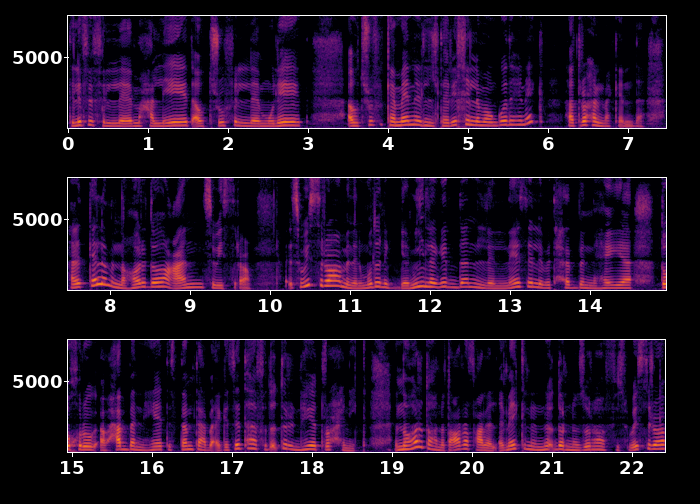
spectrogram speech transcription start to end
تلف في المحلات أو تشوف المولات أو تشوف كمان التاريخ اللي موجود هناك هتروح المكان ده. هنتكلم النهاردة عن سويسرا. سويسرا من المدن الجميلة جدا للناس اللي بتحب إن هي تخرج أو حابة إن هي تستمتع بأجازتها فتقدر إن هي تروح هناك. النهاردة هنتعرف على الأماكن اللي نقدر نزورها في سويسرا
